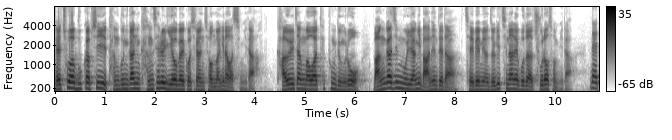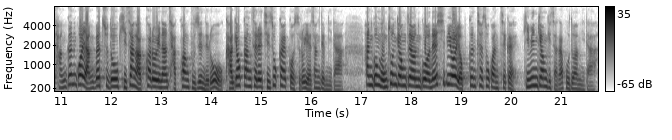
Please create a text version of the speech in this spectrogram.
배추와 묵값이 당분간 강세를 이어갈 것이란 전망이 나왔습니다. 가을 장마와 태풍 등으로 망가진 물량이 많은 데다 재배 면적이 지난해보다 줄어섭니다. 네, 당근과 양배추도 기상 악화로 인한 작황 부진으로 가격 강세를 지속할 것으로 예상됩니다. 한국농촌경제연구원의 12월 엽근 채소 관측을 김인경 기자가 보도합니다.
